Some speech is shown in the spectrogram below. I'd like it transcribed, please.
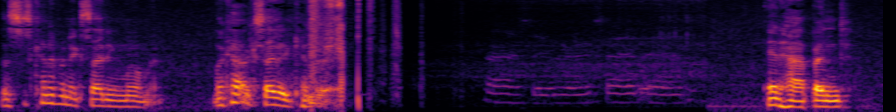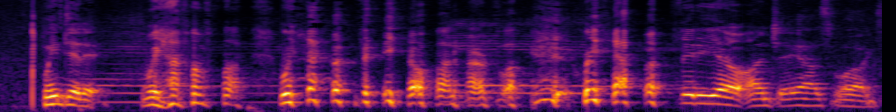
This is kind of an exciting moment. Look how excited Kendra is. It happened. We did it. We have a vlog. We have a video on our vlog. We have a video on J House Vlogs.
